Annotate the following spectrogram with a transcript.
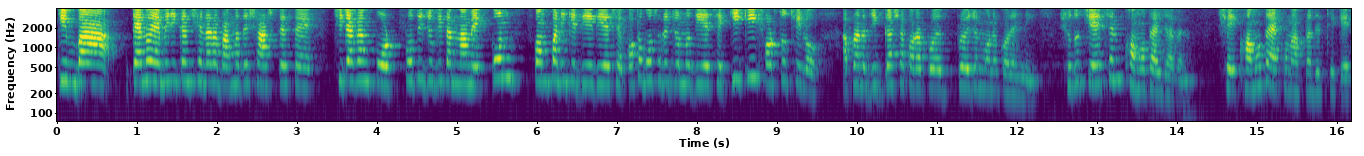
কিংবা কেন আমেরিকান সেনারা বাংলাদেশে আসতেছে? চিটাগাং পোর্ট প্রতিযোগিতার নামে কোন কোম্পানিকে দিয়ে দিয়েছে? কত বছরের জন্য দিয়েছে? কি কি শর্ত ছিল? আপনারা জিজ্ঞাসা করার প্রয়- প্রয়োজন মনে করেননি। শুধু চেয়েছেন ক্ষমতায় যাবেন। সেই ক্ষমতা এখন আপনাদের থেকে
